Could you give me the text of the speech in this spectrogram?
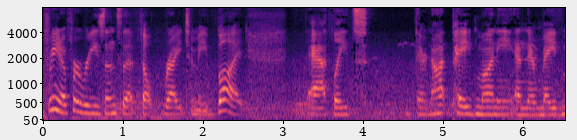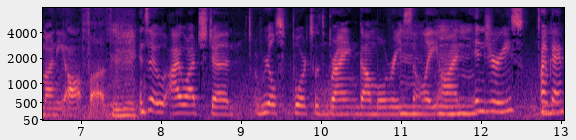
for, you know, for reasons that felt right to me. But athletes, they're not paid money and they're made money off of. And so I watched uh, Real Sports with Bryant Gumbel recently on injuries, okay,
